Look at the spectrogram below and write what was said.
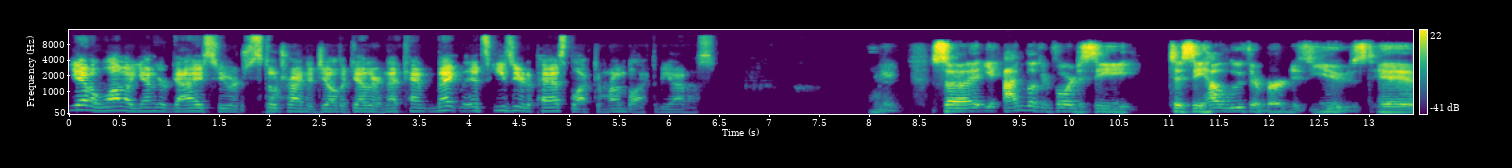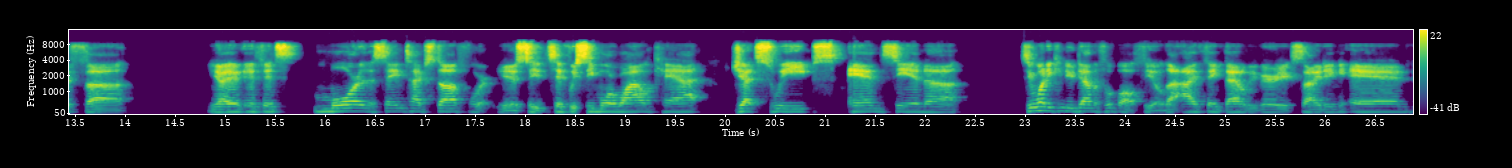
you have a lot of younger guys who are still trying to gel together, and that kind of, that it's easier to pass block than run block, to be honest. So I'm looking forward to see to see how Luther Burden is used. If uh, you know, if it's more the same type stuff, where you know, see if we see more wildcat jet sweeps and seeing uh see what he can do down the football field. I think that'll be very exciting and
